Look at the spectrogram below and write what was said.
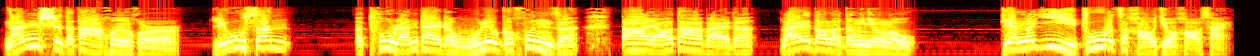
南市的大混混刘三，那突然带着五六个混子，大摇大摆的来到了登营楼，点了一桌子好酒好菜，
